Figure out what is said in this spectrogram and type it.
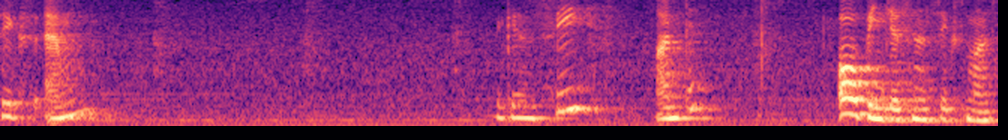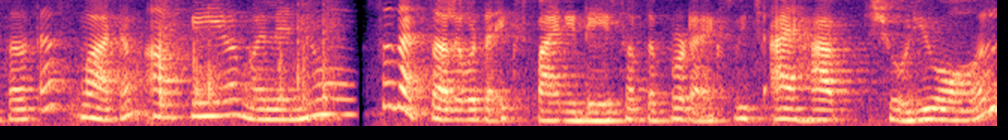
six M you can see అంటే ఓపెన్ చేసిన సిక్స్ మంత్స్ తర్వాత వాడటం ఆపేయవలెను so that's all about the expiry dates of the products which I have showed you all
